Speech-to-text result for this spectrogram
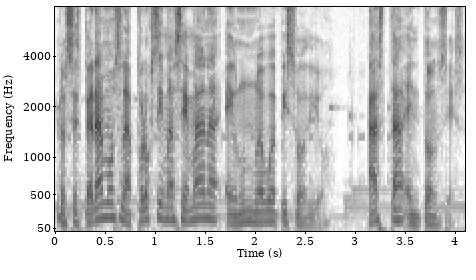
Los esperamos la próxima semana en un nuevo episodio. Hasta entonces.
